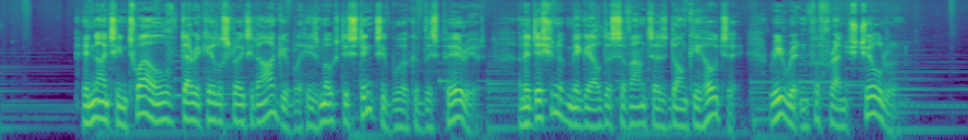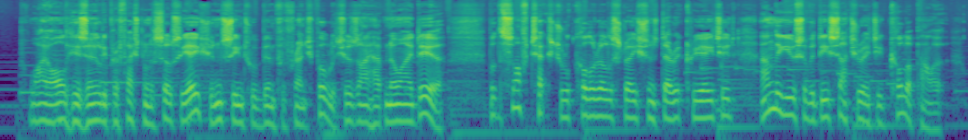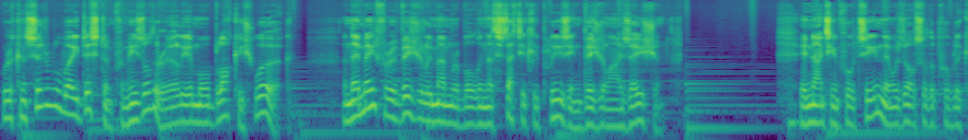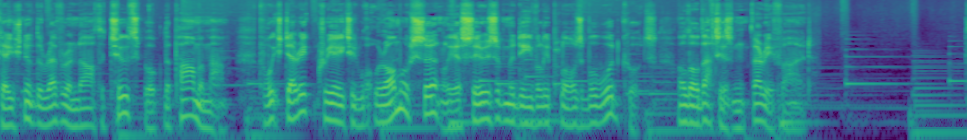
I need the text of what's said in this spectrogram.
In 1912, Derrick illustrated arguably his most distinctive work of this period, an edition of Miguel de Cervantes' Don Quixote, rewritten for French children. Why all his early professional associations seem to have been for French publishers, I have no idea, but the soft textural colour illustrations Derrick created and the use of a desaturated colour palette were a considerable way distant from his other earlier, more blockish work, and they made for a visually memorable and aesthetically pleasing visualisation. In 1914, there was also the publication of the Reverend Arthur Tooth's book, The Palmer Man, for which Derrick created what were almost certainly a series of medievally plausible woodcuts, although that isn't verified.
